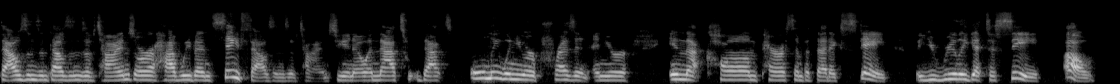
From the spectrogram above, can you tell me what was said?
thousands and thousands of times or have we been safe thousands of times you know and that's that's only when you are present and you're in that calm parasympathetic state that you really get to see oh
